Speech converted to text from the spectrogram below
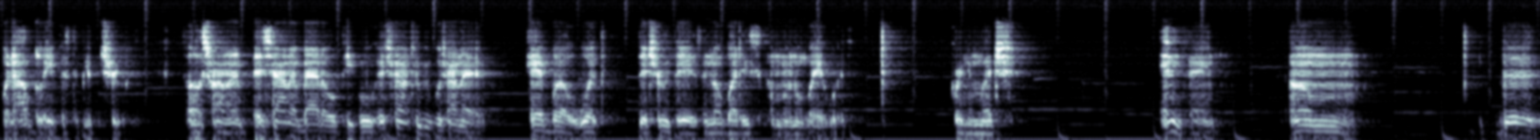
what I believe is to be the truth. So it's trying to it's trying to battle people. It's trying two people trying to headbutt what the truth is, and nobody's coming away with pretty much anything. Um, the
